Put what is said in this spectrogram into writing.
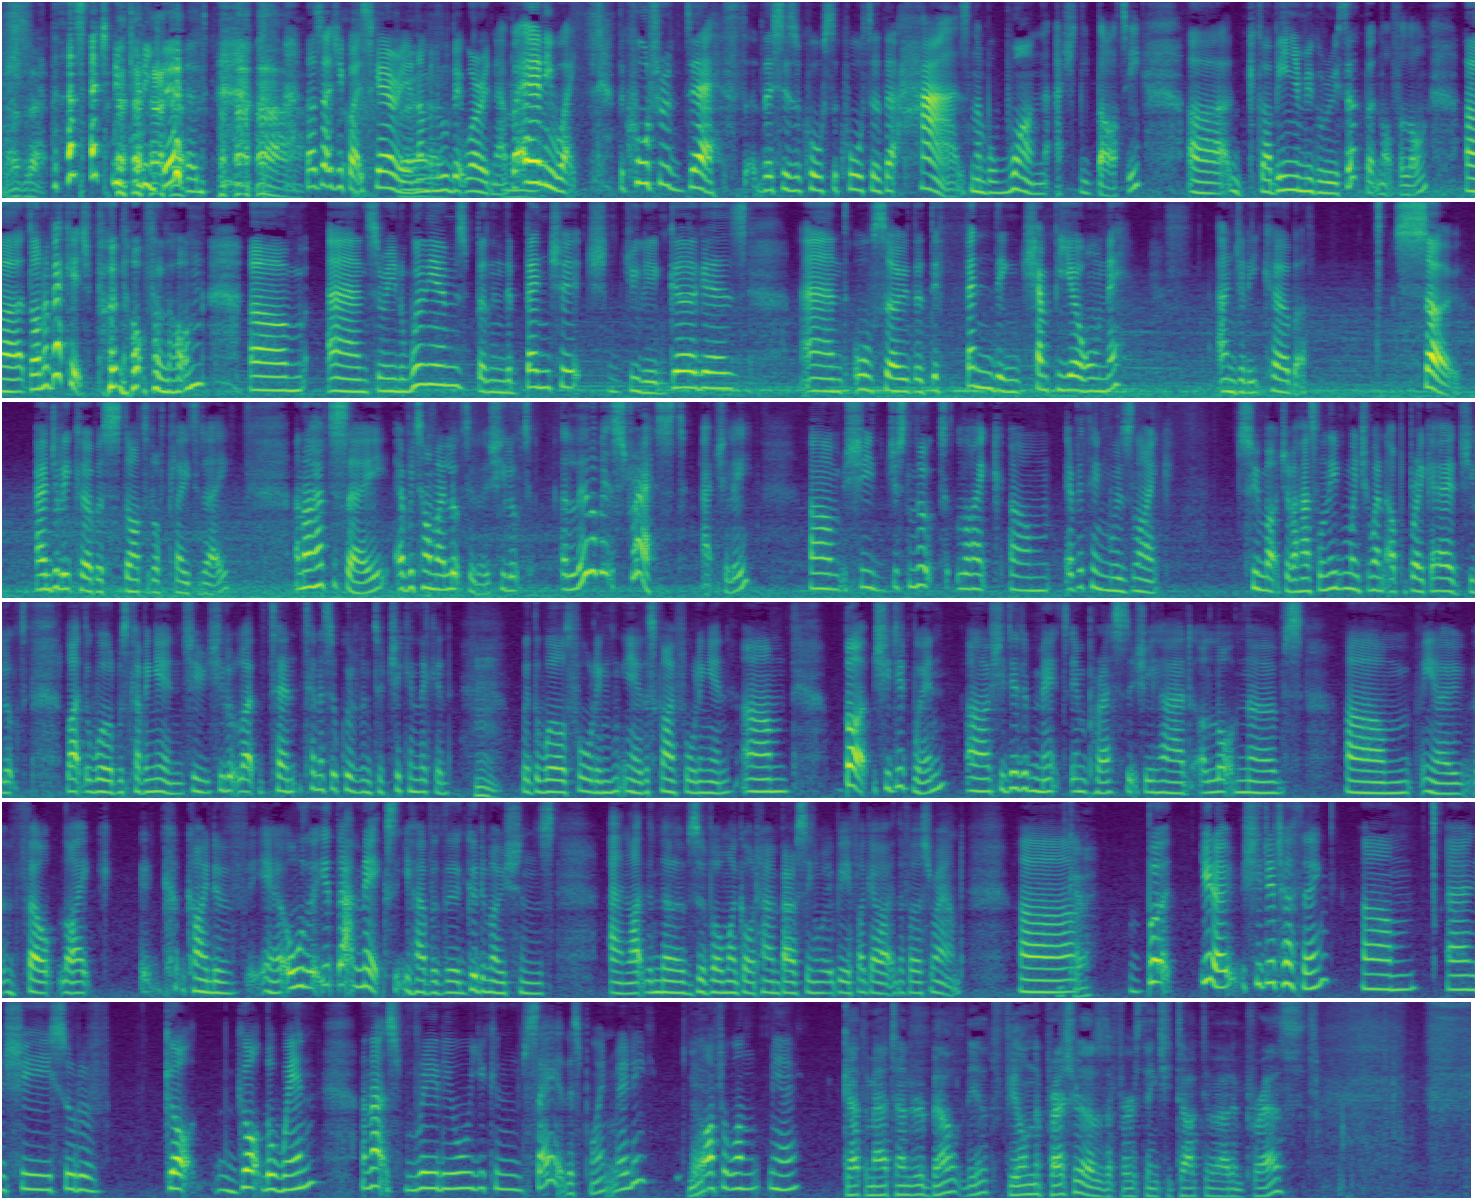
How's that? That's actually pretty good. That's actually quite scary, and I'm a little bit worried now. But anyway, the quarter of death. This is, of course, the quarter that has number one Ashley Barty, uh, Garbiñe Muguruza, but not for long, uh, Donna Vekic, but not for long, um, and Serena Williams, Belinda Bencic, Julia Görges, and also the defending champione, Angelique Kerber. So, Angelique Kerber started off play today, and I have to say, every time I looked at her, she looked a little bit stressed. Actually, um, she just looked like um, everything was like too much of a hassle. And even when she went up a break ahead, she looked like the world was coming in. She she looked like the ten- tennis equivalent of chicken licking, with the world falling, you know, the sky falling in. Um, but she did win. Uh, she did admit in press that she had a lot of nerves. Um, you know, felt like kind of you know all the, that mix that you have of the good emotions and like the nerves of oh my god how embarrassing would it be if I go out in the first round. Uh, Okay. but you know she did her thing um and she sort of got got the win and that's really all you can say at this point really after one you know Got the match under her belt. Yeah, feeling the pressure. That was the first thing she talked about in press.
